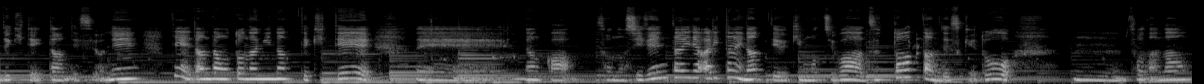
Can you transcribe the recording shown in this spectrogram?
できていたんですよね。でだんだん大人になってきて、えー、なんかその自然体でありたいなっていう気持ちはずっとあったんですけどうんそうだな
